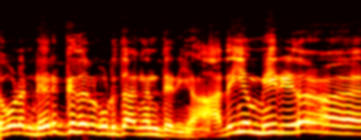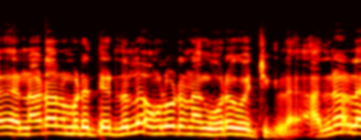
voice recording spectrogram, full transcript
எவ்வளோ நெருக்குதல் கொடுத்தாங்கன்னு தெரியும். அதையும் மீறி தான் நாடாளுமன்ற தேர்தலில் அவங்களோட நாங்கள் உறவு வச்சுக்கல. அதனால்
